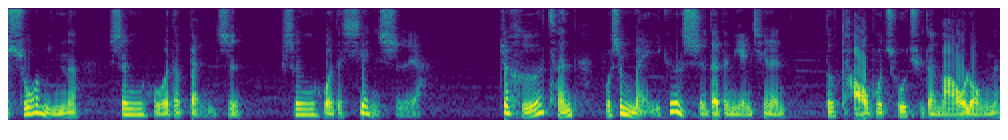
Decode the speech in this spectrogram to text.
说明了生活的本质，生活的现实呀。这何曾不是每个时代的年轻人都逃不出去的牢笼呢？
